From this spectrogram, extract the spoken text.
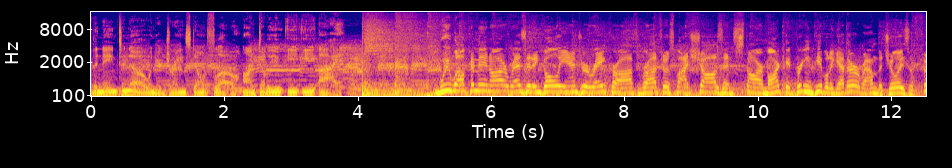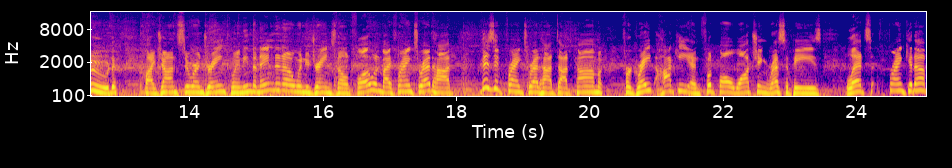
the name to know when your drains don't flow on WEEI. We welcome in our resident goalie, Andrew Raycroft, brought to us by Shaw's and Star Market, bringing people together around the joys of food. By John Sewer and Drain Cleaning, the name to know when your drains don't flow. And by Frank's Red Hot. Visit franksredhot.com for great hockey and football watching recipes. Let's frank it up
